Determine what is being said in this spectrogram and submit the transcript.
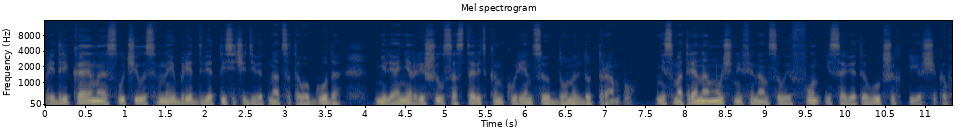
Предрекаемое случилось в ноябре 2019 года, миллионер решил составить конкуренцию Дональду Трампу. Несмотря на мощный финансовый фон и советы лучших пирщиков,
